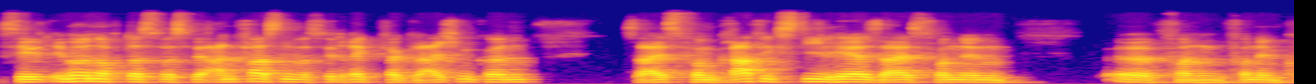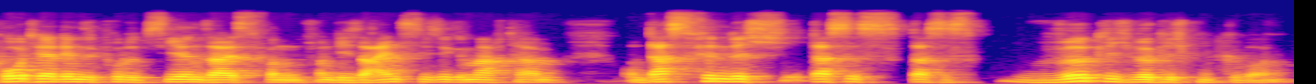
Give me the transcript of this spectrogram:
zählt immer noch das, was wir anfassen, was wir direkt vergleichen können, sei es vom Grafikstil her, sei es von den äh, von, von dem Code her, den sie produzieren, sei es von, von Designs, die sie gemacht haben. Und das finde ich, das ist, das ist wirklich, wirklich gut geworden.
